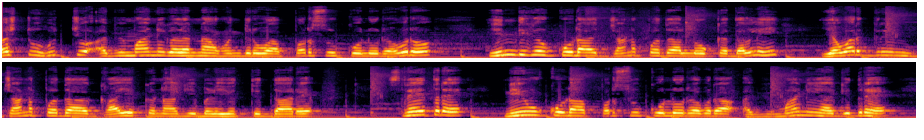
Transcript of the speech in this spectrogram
ಅಷ್ಟು ಹುಚ್ಚು ಅಭಿಮಾನಿಗಳನ್ನು ಹೊಂದಿರುವ ಪರ್ಸು ಕೋಲೂರವರು ಇಂದಿಗೂ ಕೂಡ ಜಾನಪದ ಲೋಕದಲ್ಲಿ ಎವರ್ಗ್ರೀನ್ ಜಾನಪದ ಗಾಯಕನಾಗಿ ಬೆಳೆಯುತ್ತಿದ್ದಾರೆ. ಸ್ನೇಹಿತರೆ, ನೀವು ಕೂಡ ಪರ್ಸು ಕೋಲೂರವರ ಅಭಿಮಾನಿಯಾಗಿದ್ದರೆ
